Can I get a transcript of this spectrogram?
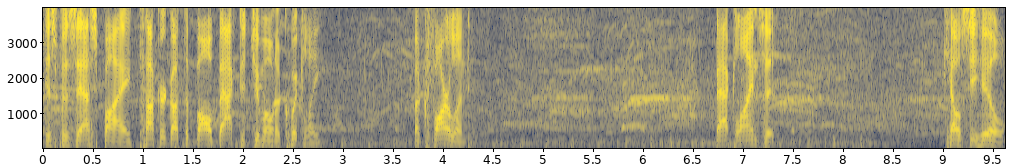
dispossessed by Tucker, got the ball back to Giamona quickly. McFarland backlines it. Kelsey Hill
